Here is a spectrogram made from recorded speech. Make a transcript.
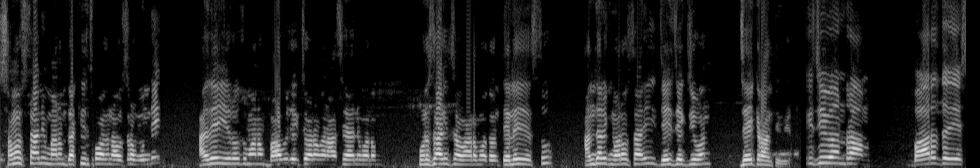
సమస్తాన్ని మనం దక్కించుకోవాల్సిన అవసరం ఉంది. అదే ఈరోజు మనం బాబు జగజీవన్ ఆశయాన్ని మనం కొనసాగించిన వారమవుతాం తెలియజేస్తూ అందరికి మరోసారి జై జగజీవన్ జై క్రాంతివీర్ జగజీవన్ రామ్ భారతదేశ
